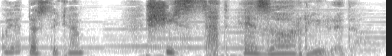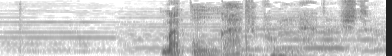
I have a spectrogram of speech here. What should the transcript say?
باید دست کم 600 هزار لیره داد. من اونقدر پول نداشتم.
